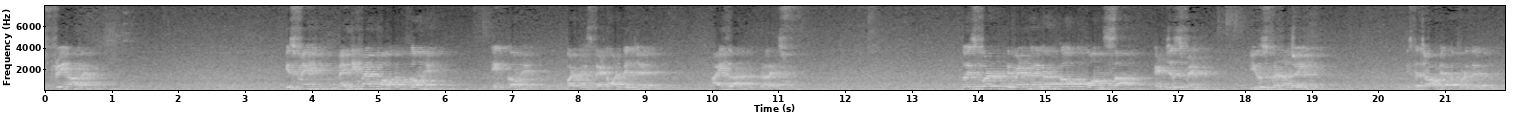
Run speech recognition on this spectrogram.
स्ट्रेन आता है। इसमें मैग्नीफाइंग पावर कम है, एक कम है बट इसका एडवांटेज है आइज़ आर रिलैक्स तो इस पर डिपेंड करेगा कब कौन सा एडजस्टमेंट यूज़ करना चाहिए। इसका जवाब मिलेगा थोड़ी देर में।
